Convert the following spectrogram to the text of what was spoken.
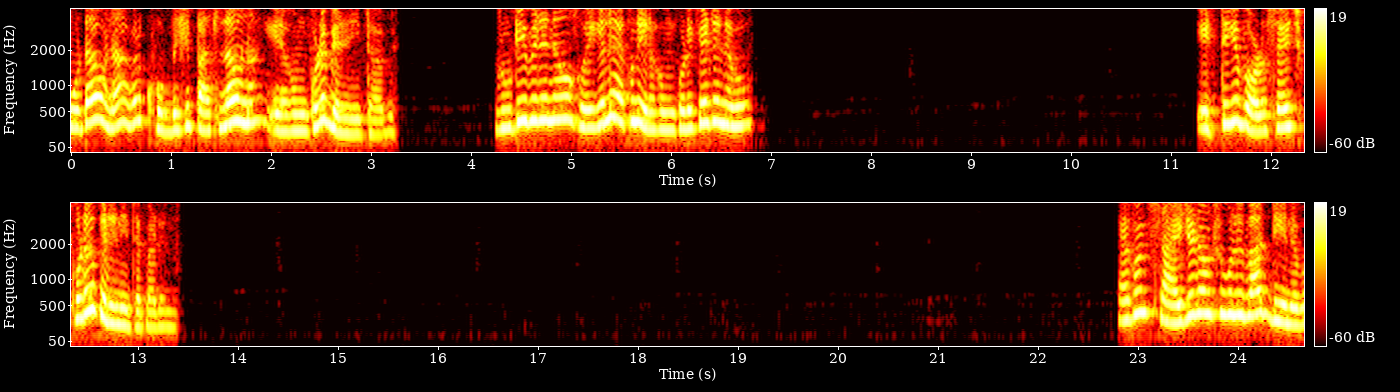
মোটাও না, আবার খুব বেশি পাতলাও না, এরকম করে বেড়ে নিতে হবে। রুটি বেড়ে নেওয়া হয়ে গেলে এখন এরকম করে কেটে নেব। এর থেকে বড় সাইজ করেও কেটে নিতে পারেন। এখন সাইডের অংশগুলি বাদ দিয়ে নেব।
